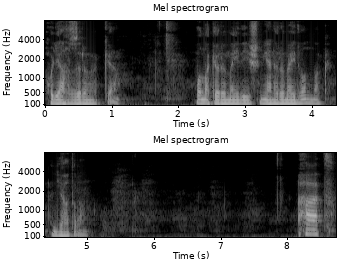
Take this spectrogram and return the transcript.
hogy állsz az örömökkel? Vannak örömeid is? Milyen örömeid vannak egyáltalán? Hát,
